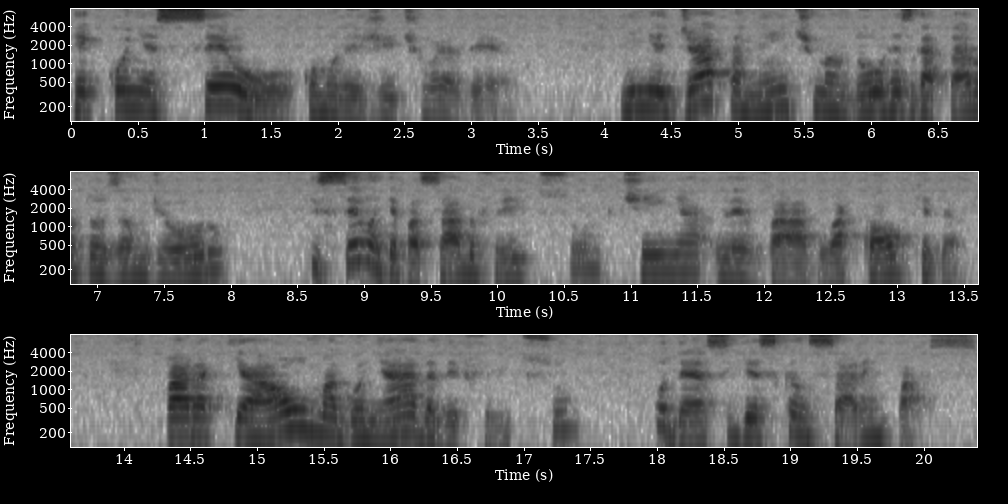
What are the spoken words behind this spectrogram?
reconheceu-o como legítimo herdeiro. Imediatamente mandou resgatar o tosão de ouro que seu antepassado Frixo tinha levado a Cólquida, para que a alma agonhada de Frixo pudesse descansar em paz.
